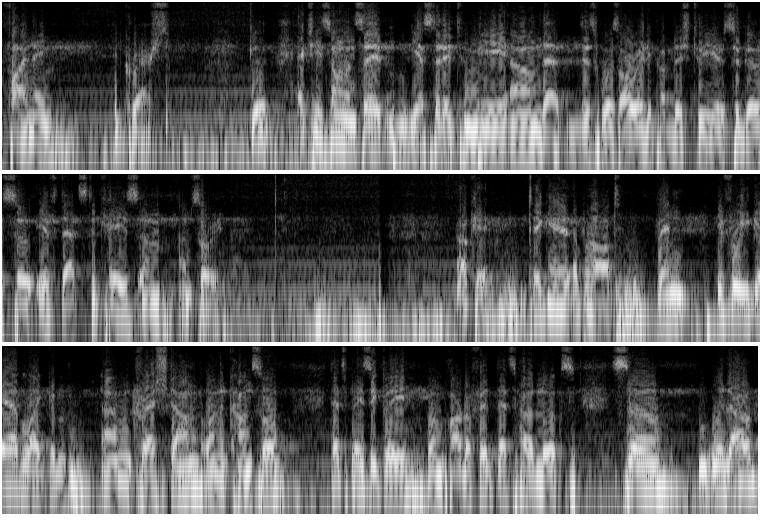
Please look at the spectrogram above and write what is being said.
file name, it crashes. Good. Actually, someone said yesterday to me um, that this was already published two years ago, so if that's the case, um, I'm sorry. Okay, taking it apart. When if we get like a um, crash dump on a console, that's basically one part of it. That's how it looks. So without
